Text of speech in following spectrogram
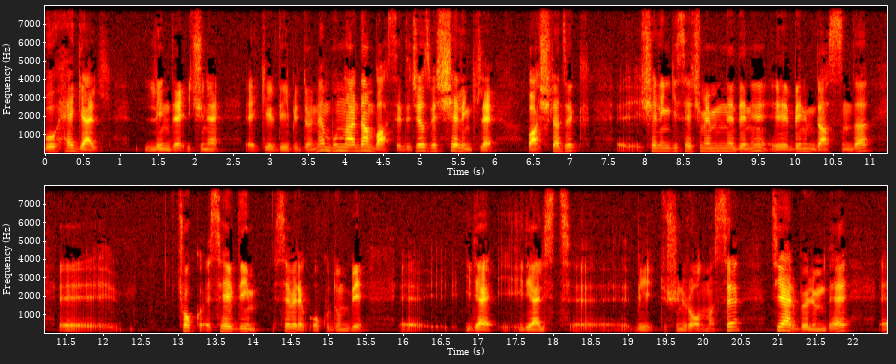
Bu Hegel'in de içine e, girdiği bir dönem. Bunlardan bahsedeceğiz ve Schelling'le başladık. E, Schelling'i seçmemin nedeni e, benim de aslında e, çok sevdiğim, severek okuduğum bir e, ide, idealist e, bir düşünür olması. Diğer bölümde e,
